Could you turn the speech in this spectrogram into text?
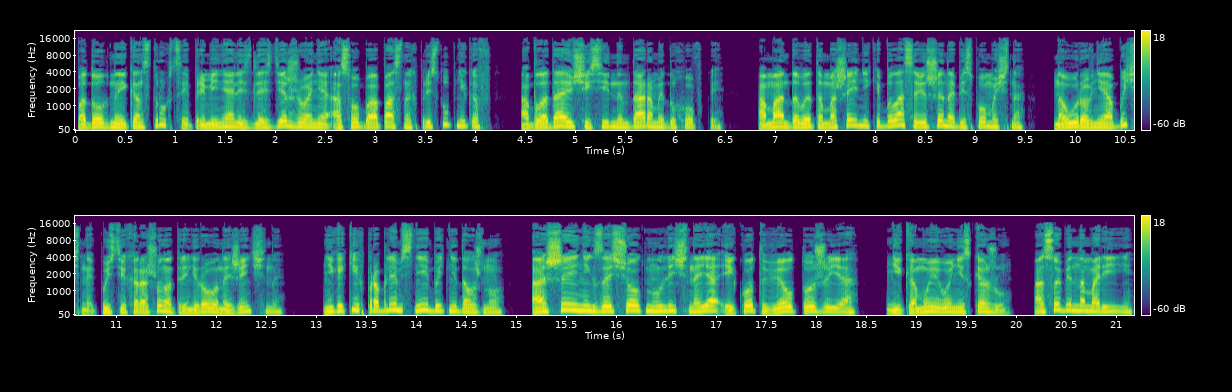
Подобные конструкции применялись для сдерживания особо опасных преступников, обладающих сильным даром и духовкой. Аманда в этом мошеннике была совершенно беспомощна, на уровне обычной, пусть и хорошо натренированной женщины. Никаких проблем с ней быть не должно. Ошейник защелкнул лично я, и код ввел тоже я. Никому его не скажу. Особенно Марии.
